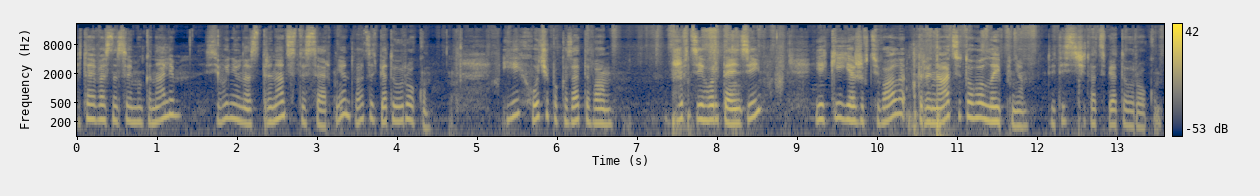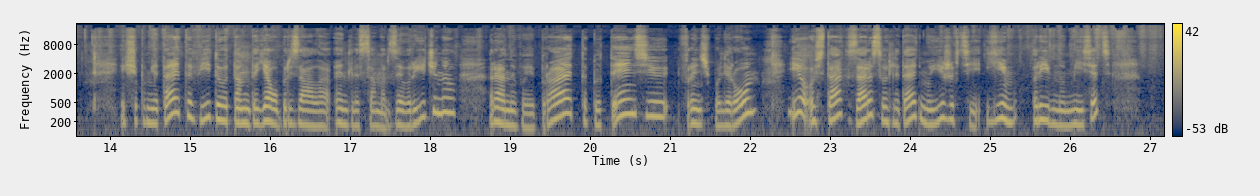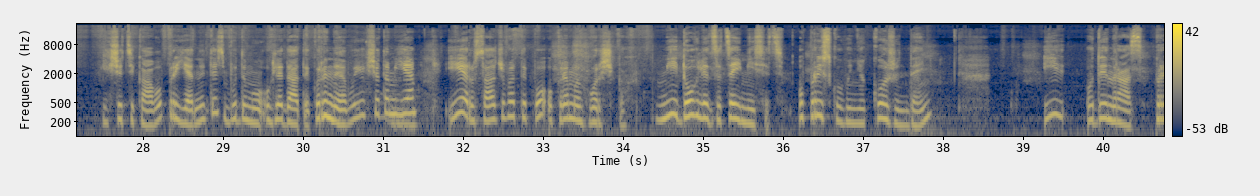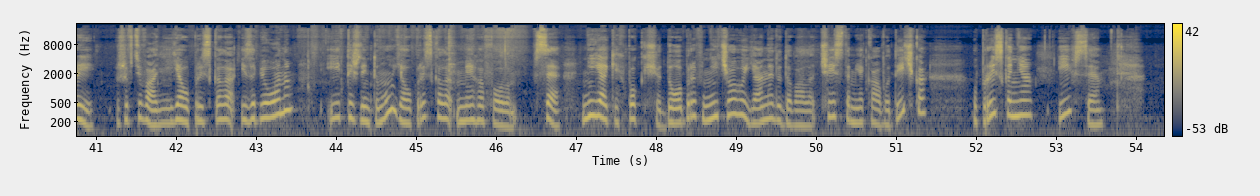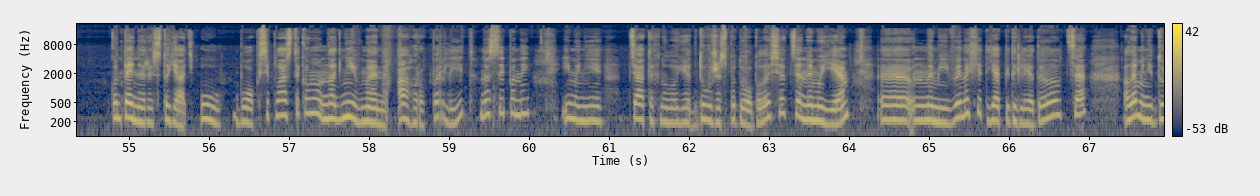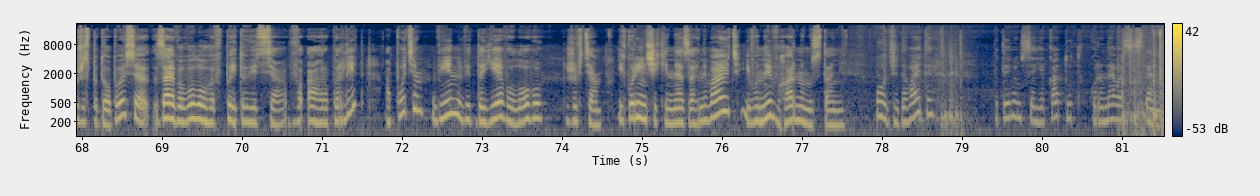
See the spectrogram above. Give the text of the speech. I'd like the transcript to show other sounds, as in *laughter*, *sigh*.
Вітаю вас на своєму каналі. Сьогодні у нас 13 серпня 2025 року. І хочу показати вам живці гортензій, які я живцювала 13 липня 2025 року. Якщо пам'ятаєте, відео там, де я обрізала Endless Summer The Original, Runaway Bright, Теплотензію, French Bolero. І ось так зараз виглядають мої живці. Їм рівно місяць. Якщо цікаво, приєднуйтесь, будемо оглядати кореневу, якщо там є, і розсаджувати по окремих горщиках. Мій догляд за цей місяць оприскування кожен день. І один раз при живцюванні я оприскала ізобіоном, і тиждень тому я оприскала мегафолом. Все, ніяких поки що добрив, нічого я не додавала. Чиста м'яка водичка, оприскання і все. Контейнери стоять у боксі пластиковому. На дні в мене агроперліт насипаний, і мені ця технологія дуже сподобалася. Це не моє, е, не мій винахід, я підглядала це, але мені дуже сподобалося. Зайва волога впитується в агроперліт, а потім він віддає вологу живцям. І корінчики не загнивають, і вони в гарному стані. Отже, давайте подивимося, яка тут коренева система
